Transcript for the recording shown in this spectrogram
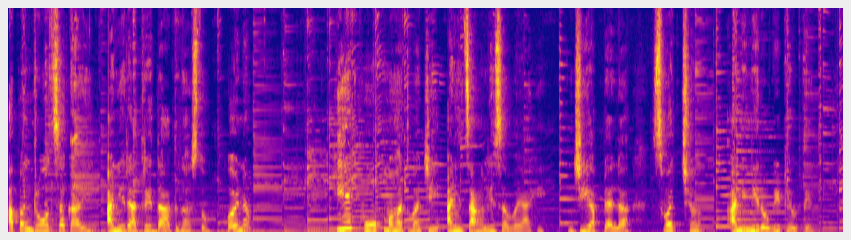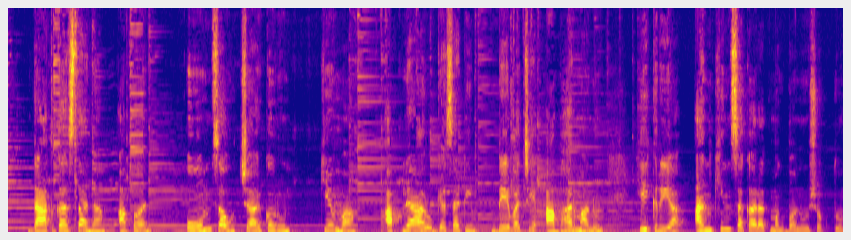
आपण रोज सकाळी आणि रात्री दात घासतो होय ना? ही एक खूप महत्त्वाची आणि चांगली सवय आहे जी आपल्याला स्वच्छ आणि निरोगी ठेवते. दात घासताना आपण ओमचा उच्चार करून किंवा आपल्या आरोग्यासाठी देवाचे आभार मानून ही क्रिया आणखीन सकारात्मक बनवू शकतो.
